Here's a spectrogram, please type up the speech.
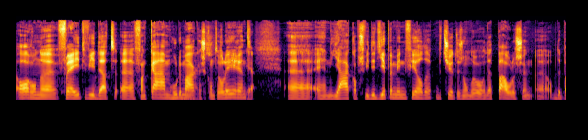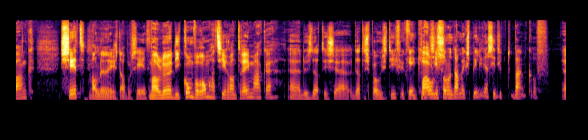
Aron uh, Vreet, wie dat uh, van Kaam, hoedemakers controlerend. Ja. Uh, en Jacobs, wie de Jippe middenvelder. Betekent dus onder dat Paulussen uh, op de bank zit. Malun is geblesseerd. Malun, die komt waarom, had ze hier aan train maken. Uh, dus dat is, dat is positief. Ik vond Paulussen... Volendam ik spelen, dan zit hij op de bank? Of? Uh,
